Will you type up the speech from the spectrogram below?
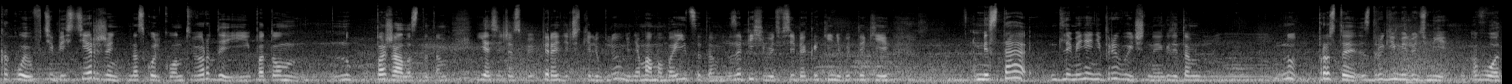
какой в тебе стержень, насколько он твердый, и потом ну, пожалуйста, там, я сейчас периодически люблю, меня мама боится там запихивать в себя какие-нибудь такие места для меня непривычные, где там ну, просто с другими людьми, вот.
